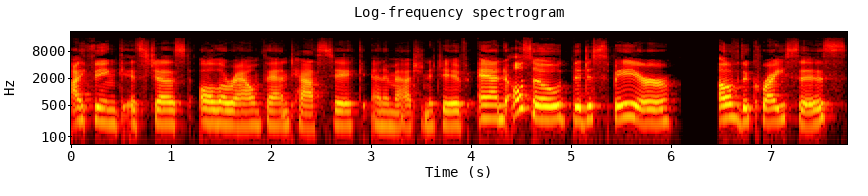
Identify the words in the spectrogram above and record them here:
I think it's just all around fantastic and imaginative. And also the despair of the crisis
